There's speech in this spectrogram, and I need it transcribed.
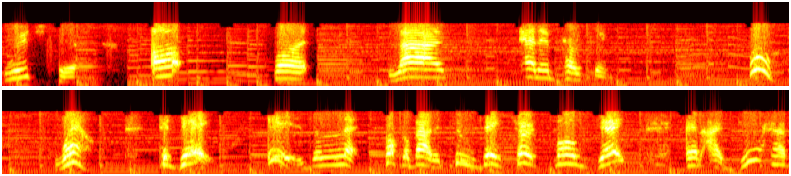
switch tip up front, live, and in person. Whew. Well, today is the Let's Talk About It Tuesday Church Folk Day. And I do have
